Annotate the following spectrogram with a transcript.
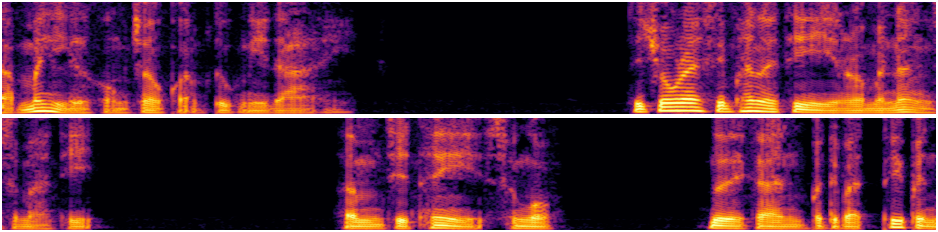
ดับไม่เหลือของเจ้าความทุกนี้ได้ ในช่วงแรกสิบห้านาทีเรามานั่งสมาธิทำจิตให้สงบโดยการปฏิบัติที่เป็น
